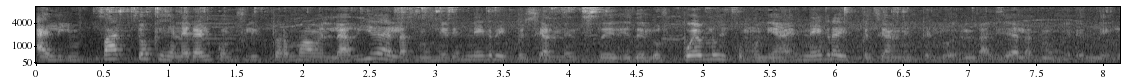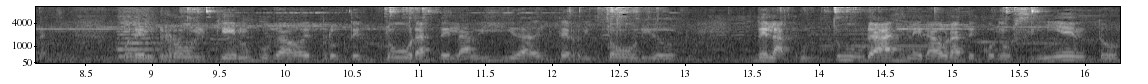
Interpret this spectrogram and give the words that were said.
al impacto que genera el conflicto armado en la vida de las mujeres negras, especialmente de, los pueblos y comunidades negras, y especialmente en la vida de las mujeres negras, por el rol que hemos jugado de protectoras de la vida, del territorio, de la cultura, generadoras de conocimiento.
